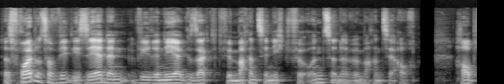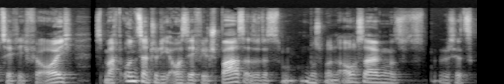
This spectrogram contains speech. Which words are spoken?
Das freut uns auch wirklich sehr, denn wie René ja gesagt hat, wir machen es ja nicht für uns, sondern wir machen es ja auch hauptsächlich für euch. Es macht uns natürlich auch sehr viel Spaß, also das muss man auch sagen. Es ist jetzt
